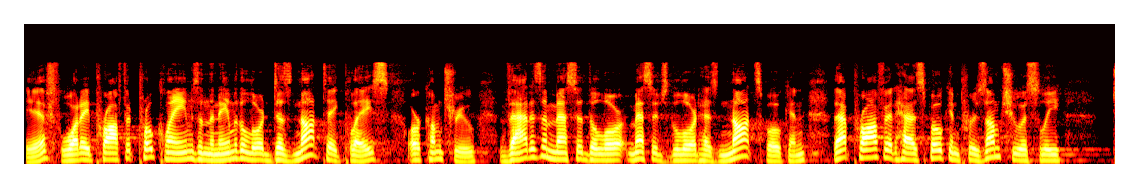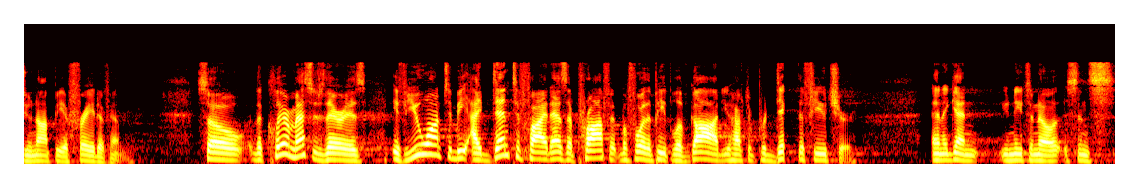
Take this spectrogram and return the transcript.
If what a prophet proclaims in the name of the Lord does not take place or come true, that is a message the Lord, message the Lord has not spoken. That prophet has spoken presumptuously. Do not be afraid of him. So the clear message there is if you want to be identified as a prophet before the people of God, you have to predict the future. And again, you need to know since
